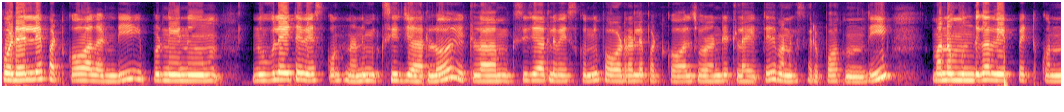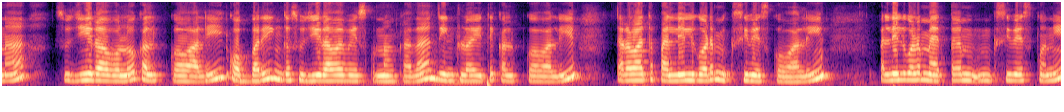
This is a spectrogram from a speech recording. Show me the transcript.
పొడల్లే పట్టుకోవాలండి. ఇప్పుడు నేను నువ్వులైతే వేసుకుంటున్నాను మిక్సీ జార్లో. ఇట్లా మిక్సీ జార్లో వేసుకుని పౌడర్లే పట్టుకోవాలి. చూడండి ఇట్లా అయితే మనకి సరిపోతుంది. మనం ముందుగా వేపు పెట్టుకున్న సుజీ రవ్వలో కలుపుకోవాలి. కొబ్బరి ఇంకా సుజీ రవ్వ వేసుకున్నాం కదా దీంట్లో అయితే కలుపుకోవాలి. తర్వాత పల్లీలు కూడా మిక్సీ వేసుకోవాలి. పల్లీలు కూడా మెత్తగా మిక్సీ వేసుకొని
